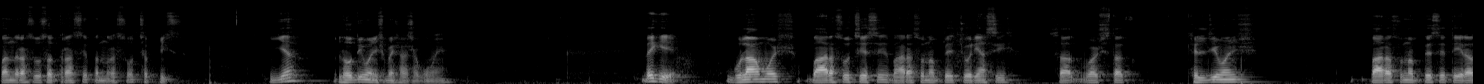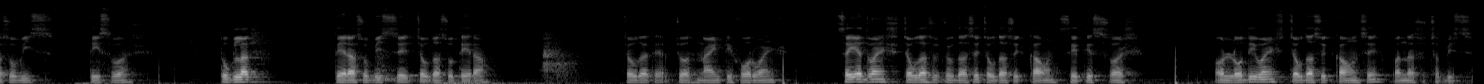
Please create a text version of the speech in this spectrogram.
पंद्रह सौ सत्रह से पंद्रह सौ छब्बीस। यह लोधी वंश में शासक हुए हैं। देखिए, गुलाम वंश बारह सौ छः से बारह सौ नब्बे, चौरासी सात वर्ष तक। खिलजी वंश बारह सौ नब्बे से तेरह सौ बीस, तीस वर्ष। तुगलक तेरह सौ बीस से चौदह सौ तेरह। चौदह, तेरह नाइन्टी फोर वंश। सैयद वंश चौदह सौ चौदह से चौदह सौ इक्यावन, सैंतीस वर्ष और लोधी वंश चौदह सौ इक्यावन से पंद्रह सौ छब्बीस,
